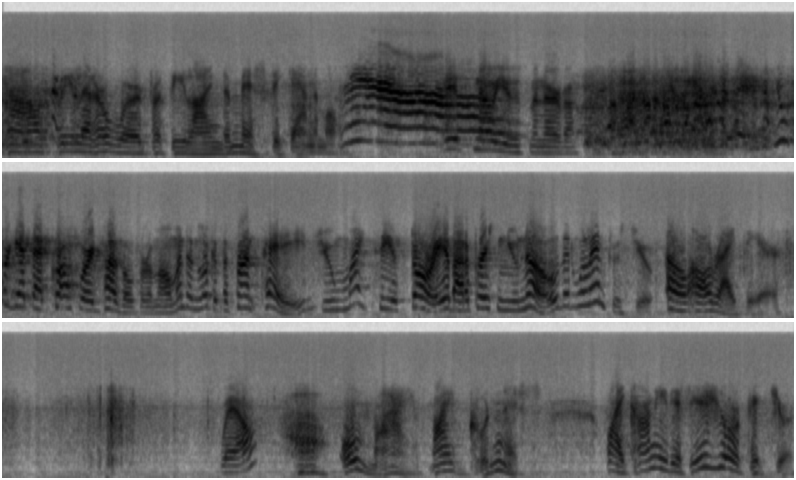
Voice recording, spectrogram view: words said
now, three letter word for feline domestic animal. Meow. It's no use, Minerva. Mrs. Davis, if you'll forget that crossword puzzle for a moment and look at the front page, you might see a story about a person you know that will interest you. Oh, all right, dear. Well? Oh, oh, my. My goodness. Why, Connie, this is your picture.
